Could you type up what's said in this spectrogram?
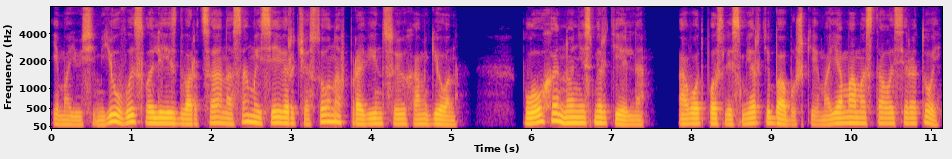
и мою семью выслали из дворца на самый север Часона в провинцию Хамгён. Плохо, но не смертельно. А вот после смерти бабушки моя мама стала сиротой.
